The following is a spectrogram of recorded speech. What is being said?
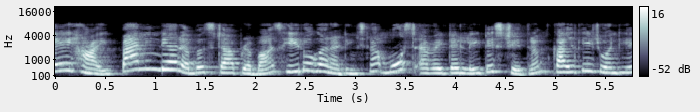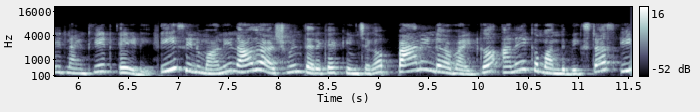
Hey hi pan India rebel star Prabhas హీరోగా నటించిన మోస్ట్ అవైటెడ్ లేటెస్ట్ చిత్రం కల్కి twenty eight ninety eight AD ఈ సినిమాని నాగ అశ్విన్ తెరకెక్కించగా పాన్ ఇండియా వైడ్గా అనేక మంది బిగ్ స్టార్స్ ఈ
